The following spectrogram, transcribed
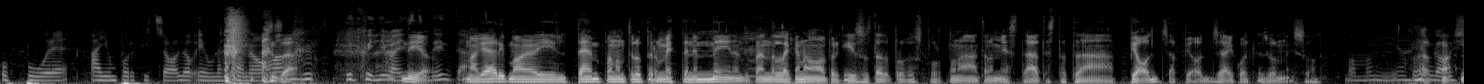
oppure hai un porticciolo e una canoa Esatto. e quindi vai in Dio, magari poi il tempo non te lo permette nemmeno di prendere la canoa perché io sono stato proprio sfortunato, la mia estate è stata pioggia, pioggia e qualche giorno di sole. Mamma mia, che angoscia. Esatto.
